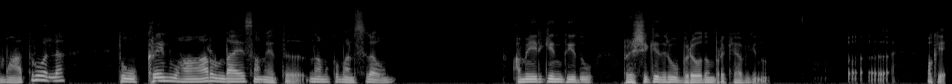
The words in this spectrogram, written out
മാത്രമല്ല ഇപ്പോൾ ഉക്രൈൻ വാറുണ്ടായ സമയത്ത് നമുക്ക് മനസ്സിലാവും അമേരിക്ക എന്ത് ചെയ്തു? റഷ്യക്കെതിരെ ഉപരോധം പ്രഖ്യാപിക്കുന്നു. ഓക്കെ.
